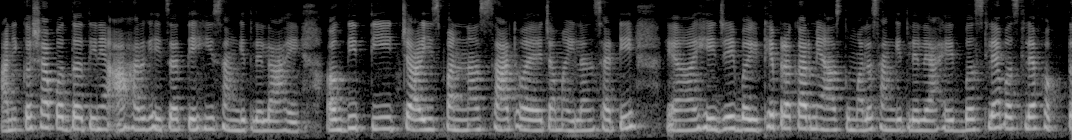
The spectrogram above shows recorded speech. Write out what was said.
आणि कशा पद्धतीने आहार घ्यायचा तेही सांगितलेलं आहे. अगदी तीस चाळीस पन्नास साठ वयाच्या महिलांसाठी हे जे बैठे प्रकार मी आज तुम्हाला सांगितलेले आहेत बसल्या बसल्या फक्त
